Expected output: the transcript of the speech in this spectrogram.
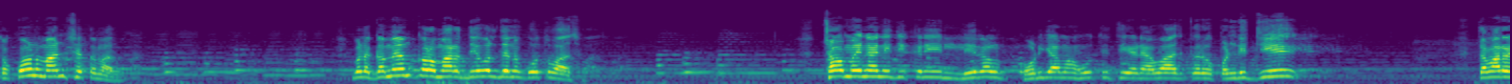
તો કોણ માનશે તમારું? બોલે, ગમે એમ કરો, મારા દેવલ દેને ગોતવા છે. છ મહિનાની દીકરી લીરલ ઘોડિયામાં હોતી હતી એને અવાજ કર્યો, પંડિતજી, તમારે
